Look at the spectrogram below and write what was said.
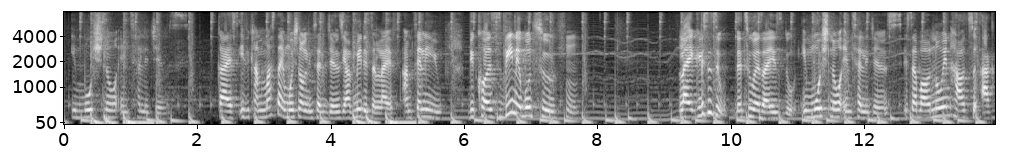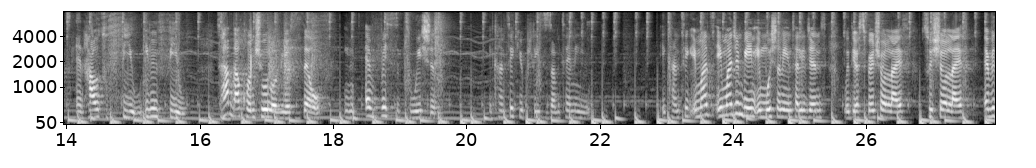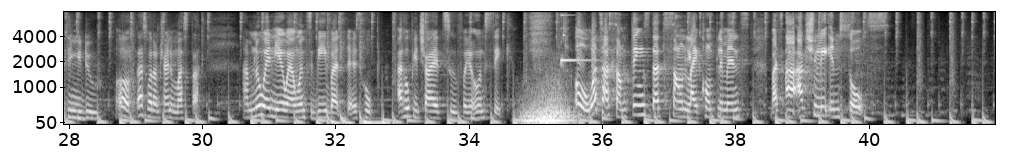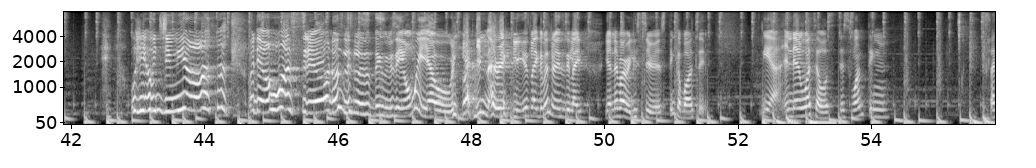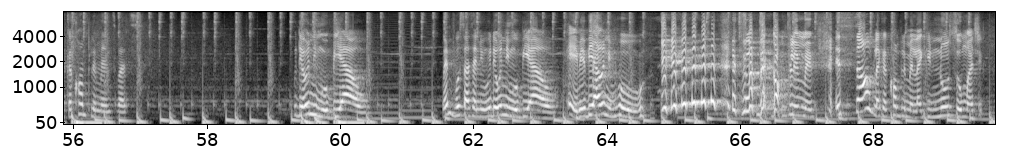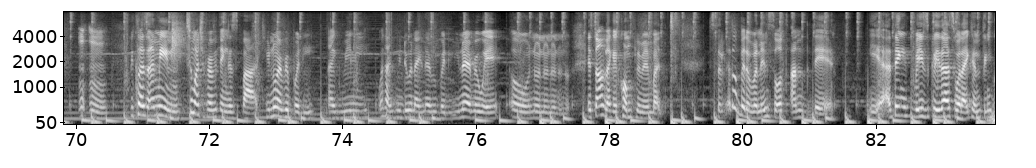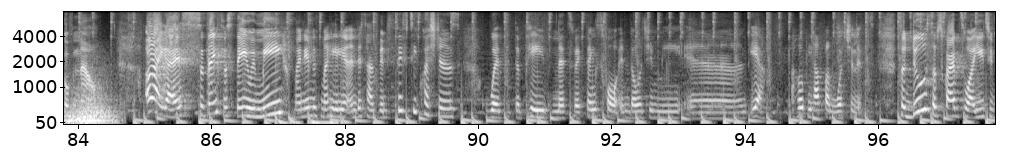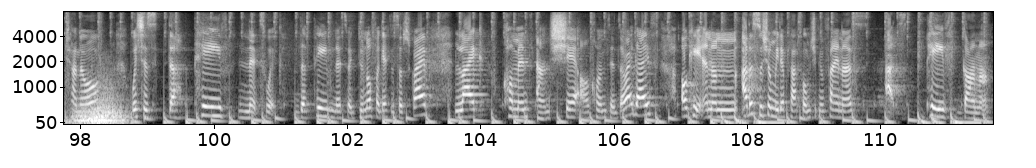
emotional intelligence. Guys, if you can master emotional intelligence, you have made it in life. I'm telling you. Because being able to, hmm, like, listen to the two words I use though. Emotional intelligence. It's about knowing how to act and how to feel, even feel. To have that control of yourself in every situation. It can take you places, I'm telling you. It can take, imagine, being emotionally intelligent with your spiritual life, social life, everything you do. Oh, that's what I'm trying to master. I'm nowhere near where I want to be, but there's hope. I hope you try it too for your own sake. Oh, what are some things that sound like compliments but are actually insults? Those little, little things we say, oh, my yeah, like indirectly. It's like the best friend say, like, you're never really serious. Think about it. Yeah, and then what else? There's one thing, it's like a compliment, but. They only move when people start telling you, they only move hey, baby, I only move. it's not a compliment. It sounds like a compliment, like you know so much. Mm-mm. Because I mean, too much of everything is bad. You know everybody. Like really, what have you been doing? I know everybody. You know everywhere. Oh no no no no no. It sounds like a compliment, but just a little bit of an insult under there. Yeah, I think basically that's what I can think of now. All right, guys. So thanks for staying with me. My name is Mahalia, and this has been 50 questions with the Pave Network. Thanks for indulging me, and yeah, I hope you have fun watching it. So do subscribe to our YouTube channel, which is the Pave Network. The Pave Network. Do not forget to subscribe, like, comment, and share our content. All right, guys? Okay, and on other social media platforms, you can find us at Pave Ghana.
